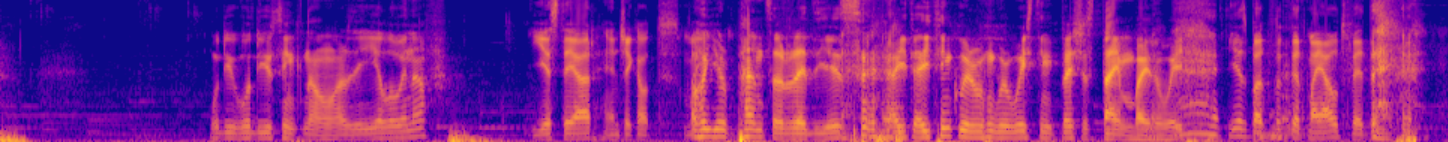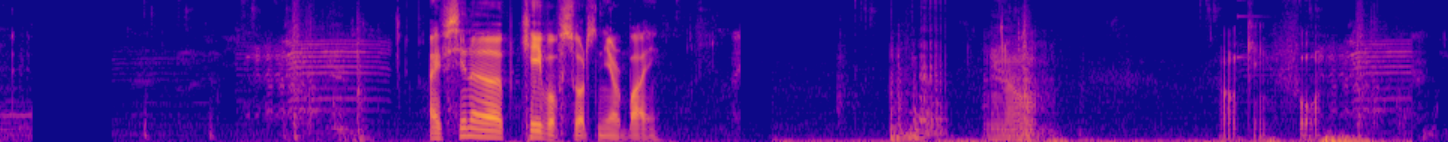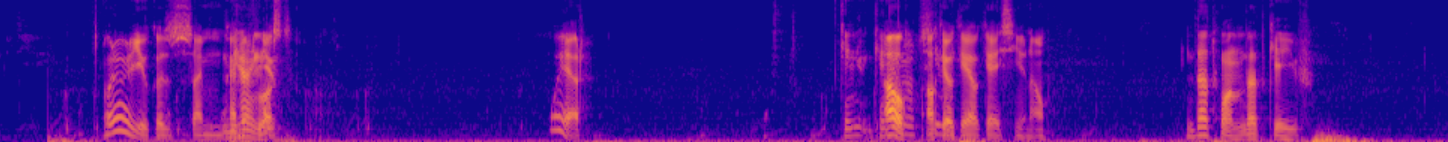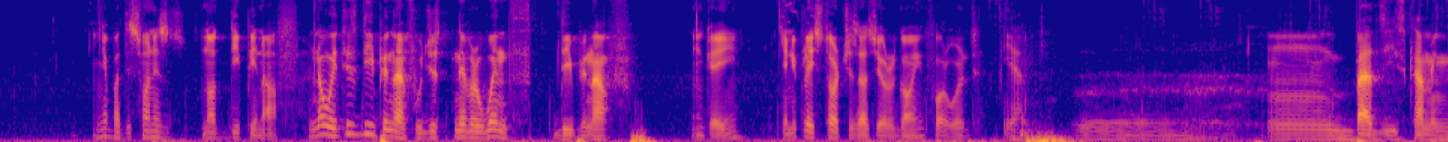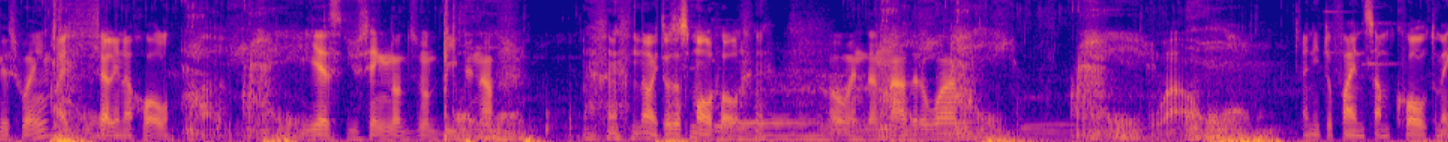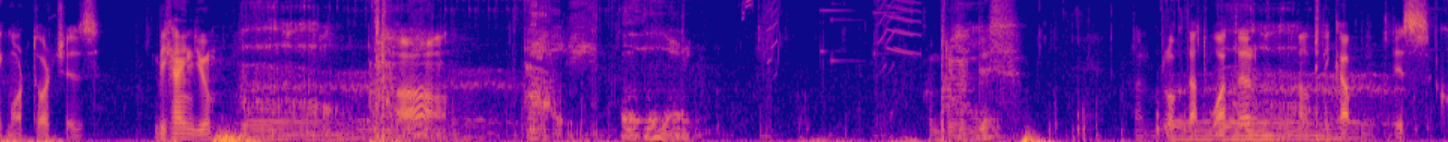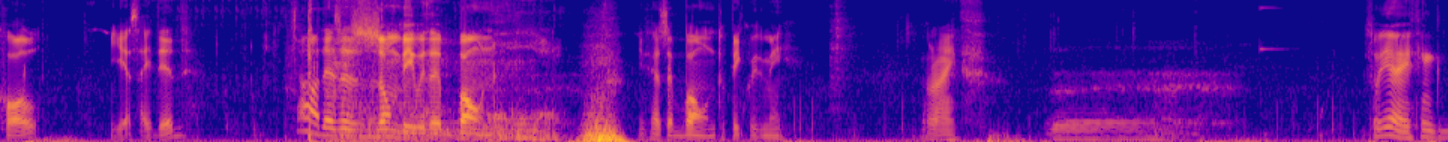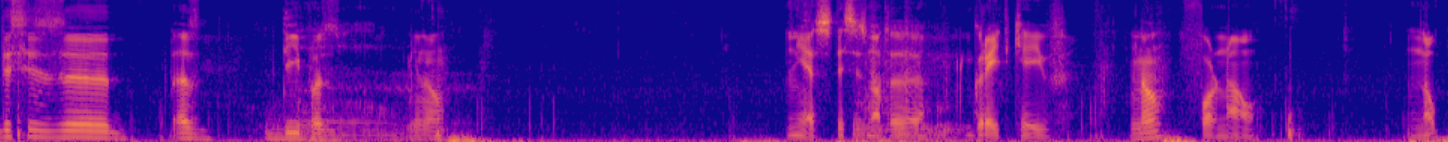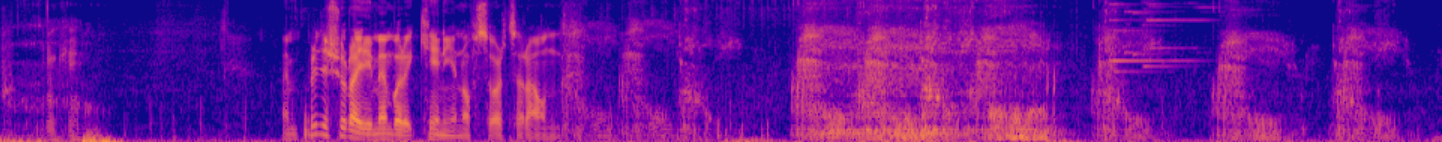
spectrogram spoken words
What do you What do you think now? Are they yellow enough? yes, they are. And check out. My Oh, your pants are red. Yes. I, I think we're we're wasting precious time. By the way. yes, but look at my outfit. I've seen a cave of sorts nearby. No. Okay, four. Where are you? Cause I'm kind Behind of you. lost. Where? Can you? Can Oh, you okay, okay, okay. I see you now. That one, that cave. Yeah, but this one is not deep enough. No, it is deep enough. We just never went deep enough. Okay. Can you place torches as you're going forward? Yeah. Mm, Badsy is coming this way. I fell in a hole. Yes, you're saying not, it's not deep enough. no, it was a small hole. Oh, and another one. Wow. I need to find some coal to make more torches. Behind you. Oh, Could do with this. I'll block that water. I'll pick up this coal. Yes, I did. Oh, there's a zombie with a bone. It has a bone to pick with me. Right. So yeah, I think this is uh, as deep as, you know. Yes, this is not a great cave No? for now. Nope. Okay. I'm pretty sure I remember a canyon of sorts around.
